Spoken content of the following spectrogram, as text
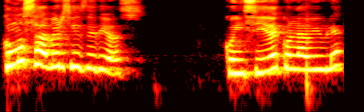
¿Cómo saber si es de Dios? ¿Coincide con la Biblia?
